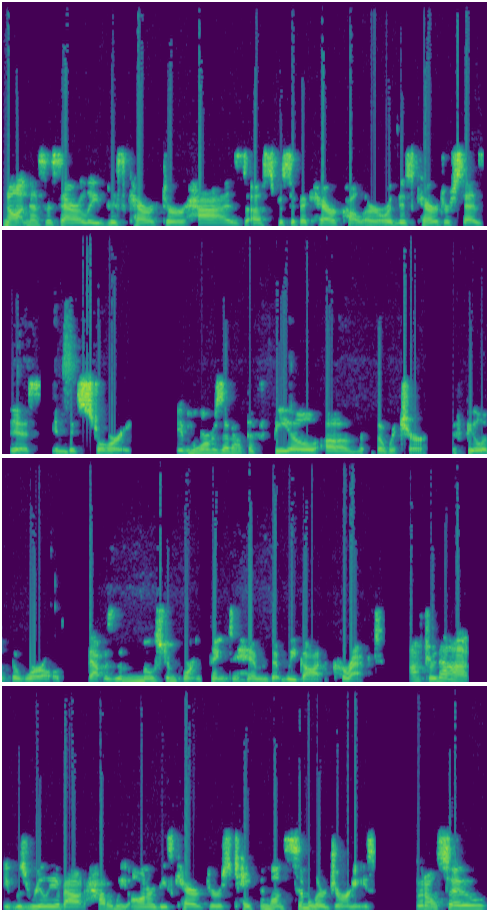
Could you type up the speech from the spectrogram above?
Not necessarily this character has a specific hair color or this character says this in this story. It more was about the feel of The Witcher, the feel of the world. That was the most important thing to him that we got correct. After that, it was really about how do we honor these characters, take them on similar journeys, but also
